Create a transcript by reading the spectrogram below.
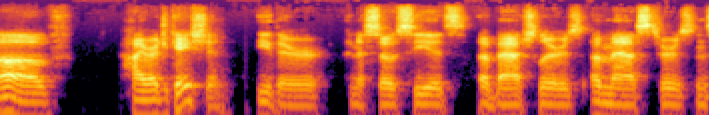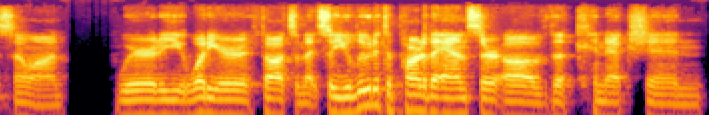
of higher education, either an associate's, a bachelor's, a master's, and so on. Where do you? What are your thoughts on that? So you alluded to part of the answer of the connection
